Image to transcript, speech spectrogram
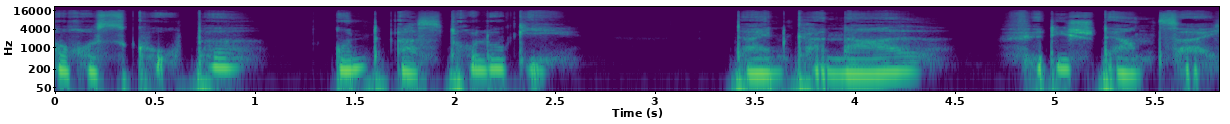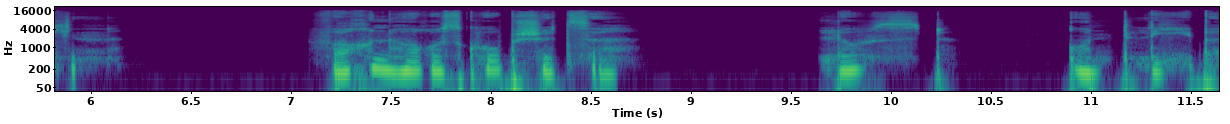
Horoskope und Astrologie. Dein Kanal für die Sternzeichen. Wochenhoroskop Schütze. Lust und Liebe.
